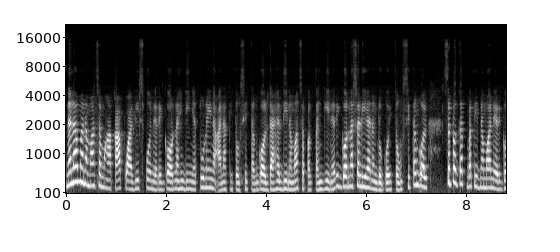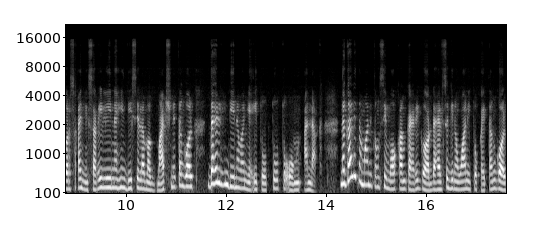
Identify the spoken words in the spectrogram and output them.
Nalaman naman sa mga kapwa Lispo ni Rigor na hindi niya tunay na anak itong si Tanggol dahil di naman sa pagtanggi ni Rigor nasalihan ng dugo itong si Tanggol sapagkat batid naman ni Rigor sa kanyang sarili na hindi sila mag-match ni Tanggol dahil hindi naman niya ito totoong anak. Nagalit naman itong si Mokang kay Rigor dahil sa ginawa nito kay Tanggol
